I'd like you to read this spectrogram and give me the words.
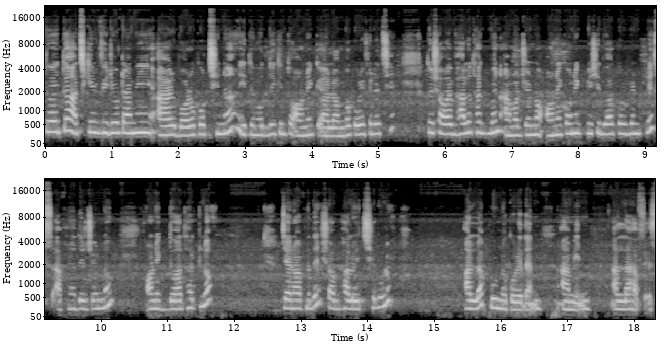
তো এই তো আজকের ভিডিওটা আমি আর বড় করছি না, ইতিমধ্যে কিন্তু অনেক লম্বা করে ফেলেছি। তো সবাই ভালো থাকবেন, আমার জন্য অনেক অনেক বেশি দোয়া করবেন, প্লিজ। আপনাদের জন্য অনেক দোয়া থাকল, যেন আপনাদের সব ভালো ইচ্ছেগুলো আল্লাহ পূর্ণ করে দেন। আমিন। আল্লাহ হাফেজ।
